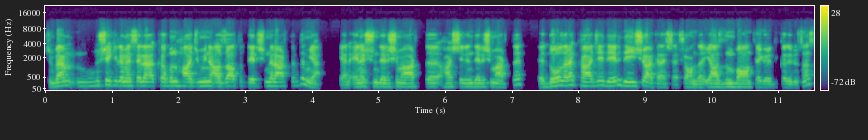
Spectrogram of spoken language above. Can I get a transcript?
Şimdi ben bu şekilde mesela kabın hacmini azaltıp derişimleri arttırdım ya. Yani NH3'ün derişimi arttı, HCl'in derişimi arttı. E, doğal olarak KC değeri değişiyor arkadaşlar. Şu anda yazdığım bağıntıya göre dikkat ediyorsanız.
